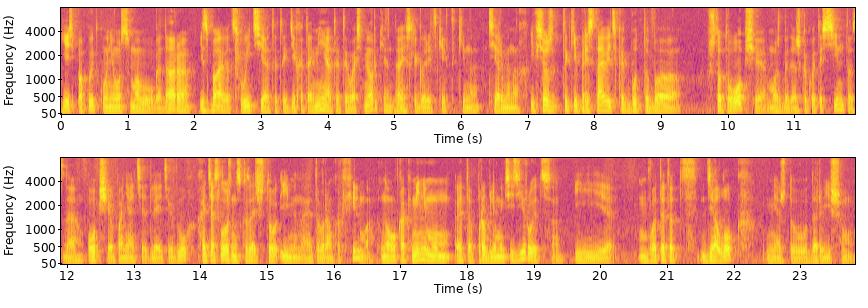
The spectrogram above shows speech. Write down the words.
есть попытка у него самого, Гадара, избавиться, уйти от этой дихотомии, от этой восьмерки, да, если говорить в каких-то кинотерминах, и все же таки представить как будто бы что-то общее, может быть, даже какой-то синтез, да, общее понятие для этих двух. Хотя сложно сказать, что именно это в рамках фильма, но как минимум это проблематизируется, и вот этот диалог между Дарвишем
